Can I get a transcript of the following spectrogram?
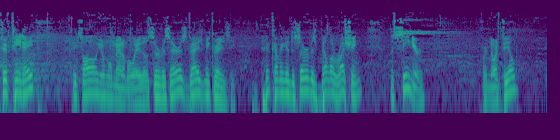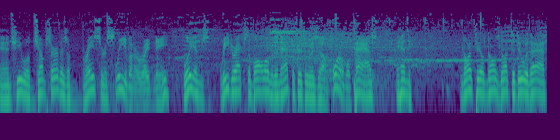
15-8. Takes all your momentum away. Those service errors drives me crazy. Coming into serve is Bella Rushing, the senior for Northfield. And she will jump serve as a brace or a sleeve on her right knee. Williams redirects the ball over the net because it was a horrible pass. And Northfield knows what to do with that.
